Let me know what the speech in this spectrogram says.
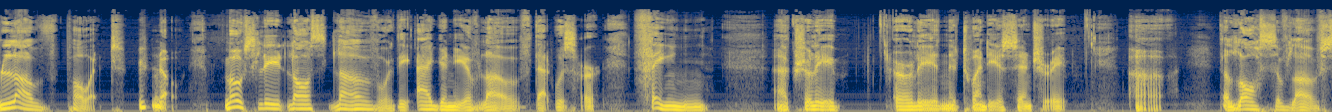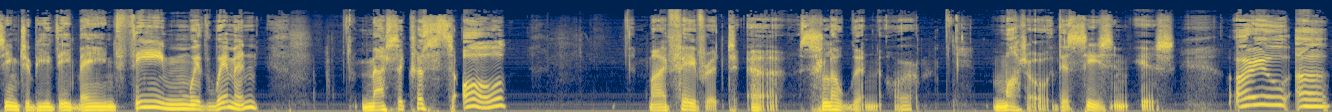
love poet. No, mostly lost love or the agony of love. That was her thing. Actually, early in the 20th century, uh, the loss of love seemed to be the main theme with women. Masochists all. My favorite uh, slogan or motto this season is Are you a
